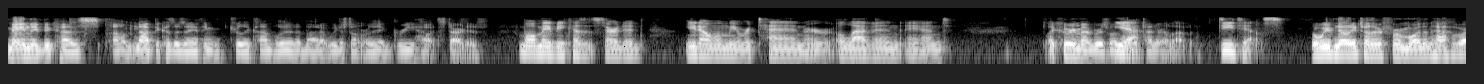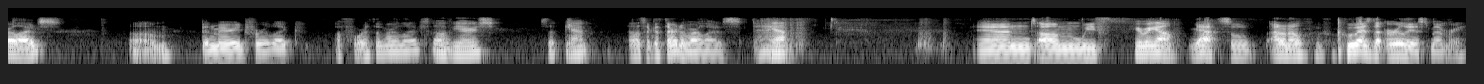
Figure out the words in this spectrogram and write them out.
mainly because um, not because there's anything truly convoluted about it. We just don't really agree how it started. Well, maybe because it started, you know, when we were 10 or 11 and Like who remembers when they Yeah. were ten or eleven? details. But we've known each other for more than half of our lives. Um, been married for like a fourth of our lives now. 12 years. Is that Yep. Oh, it's like a third of our lives. Dang. Yep. And um, we've Here we go. yeah. So I don't know who has the earliest memory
